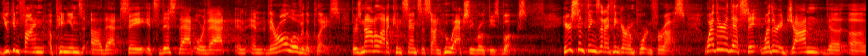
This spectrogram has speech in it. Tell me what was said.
you can find opinions uh, that say it's this, that, or that, and, and they're all over the place. There's not a lot of consensus on who actually wrote these books. Here's some things that I think are important for us. Whether that's whether John, the uh,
